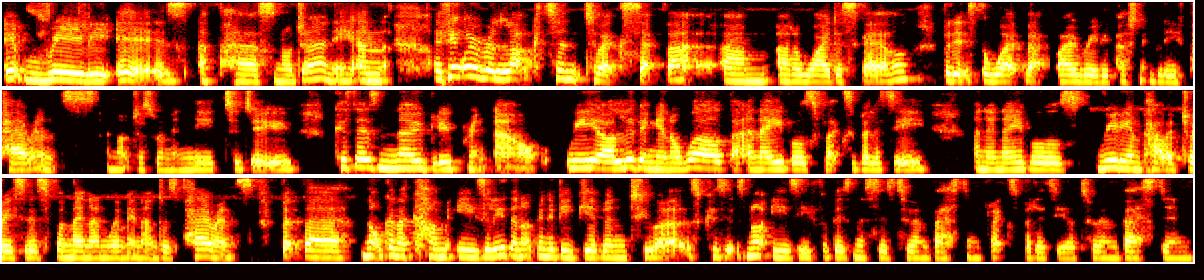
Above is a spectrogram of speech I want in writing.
it really is a personal journey. And I think we're reluctant to accept that um, at a wider scale, but it's the work that I really passionately believe parents and not just women need to do because there's no blueprint now. We are living in a world that enables flexibility and enables really empowered choices for men and women and as parents, but they're not going to come easily. They're not going to be given to us because it's not easy for businesses to invest in flexibility or to invest in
